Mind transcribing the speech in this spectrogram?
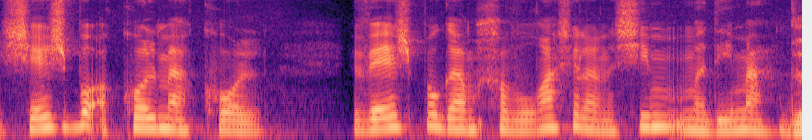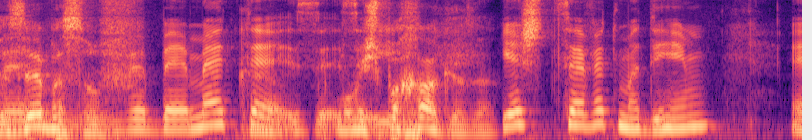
שיש בו הכל מהכל. ויש פה גם חבורה של אנשים מדהימה. וזה ו- בסוף. ובאמת, כן, אה, זה, כמו זה, משפחה כזה. יש צוות מדהים, אה,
